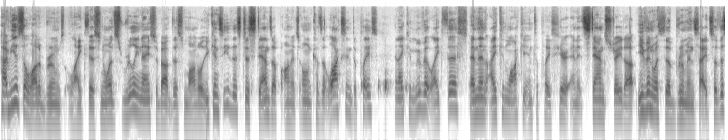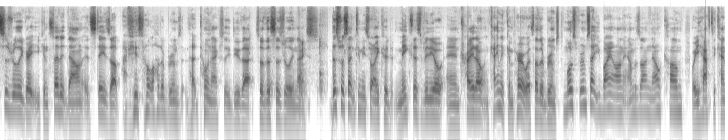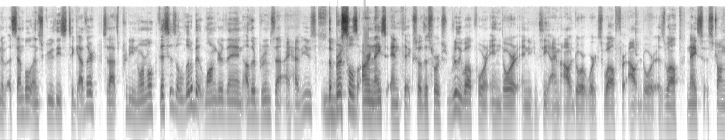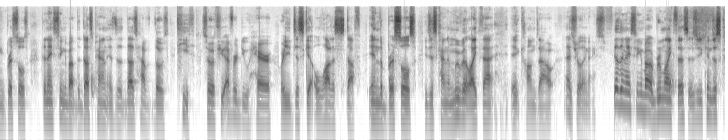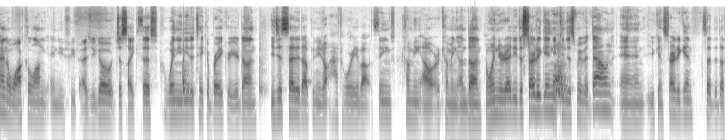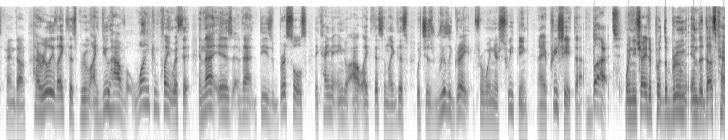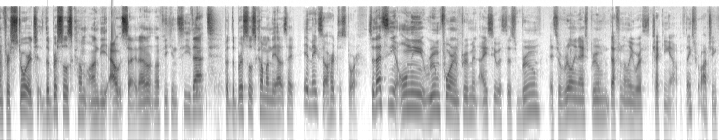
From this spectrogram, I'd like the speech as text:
I've used a lot of brooms like this and what's really nice about this model, you can see this just stands up on its own because it locks into place and I can move it like this and then I can lock it into place here and it stands straight up even with the broom inside. So this is really great. You can set it down, it stays up. I've used a lot of brooms that don't actually do that. So this is really nice. This was sent to me so I could make this video and try it out and kind of compare it with other brooms. Most brooms that you buy on Amazon now come where you have to kind of assemble and screw these together. So that's pretty normal. This is a little bit longer than other brooms that I have used. The bristles are nice and thick. So this works really well for indoor and you can see I'm outdoor. It works well for outdoor as well. Nice strong bristles. The nice thing about the dustpan is it does have those teeth. So if you ever do hair where you just get a lot of stuff in the bristles. You just kind of move it like that. It comes out. That's really nice. The other nice thing about a broom like this is you can just kind of walk along and you sweep as you go, just like this. When you need to take a break or you're done, you just set it up and you don't have to worry about things coming out or coming undone. And when you're ready to start again, you can just move it down and you can start again, set the dustpan down. I really like this broom. I do have one complaint with it, and that is that these bristles, they kind of angle out like this and like this, which is really great for when you're sweeping. And I appreciate that. But when you try to put the broom in the dustpan for storage, the bristles come on the outside. I don't know if you can see that, but the bristles come on the outside. It makes it hard to store. So that's the only room for improvement I see with this broom. It's a really nice broom, definitely worth checking out. Thanks for watching.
